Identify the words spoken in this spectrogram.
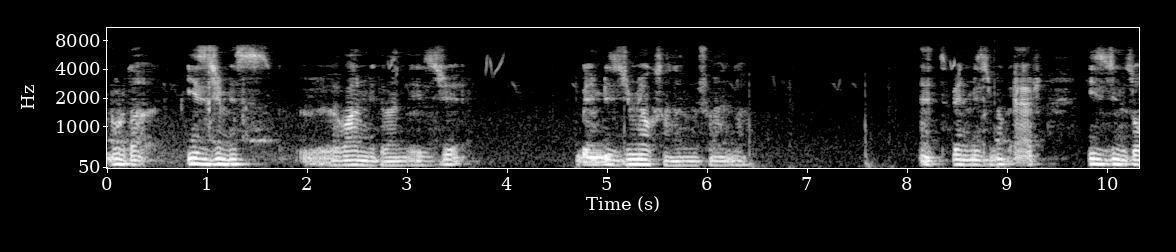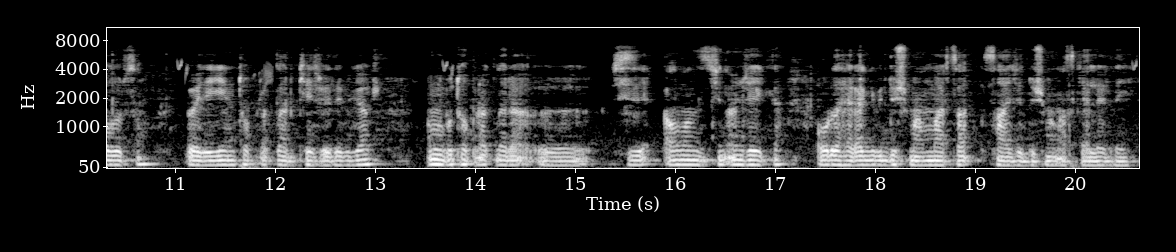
Burada izcimiz e, var mıydı bende izci? Benim izcim yok sanırım şu anda. Evet benim izcim yok. Eğer izciniz olursa böyle yeni topraklar keşfedebiliyor. Ama bu topraklara e, sizi almanız için öncelikle orada herhangi bir düşman varsa sadece düşman askerleri değil.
